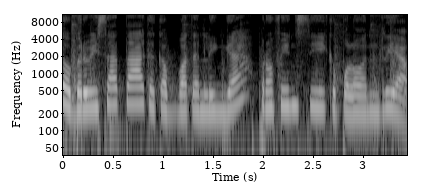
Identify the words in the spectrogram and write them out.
Ayo berwisata ke Kabupaten Lingga, Provinsi Kepulauan Riau.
